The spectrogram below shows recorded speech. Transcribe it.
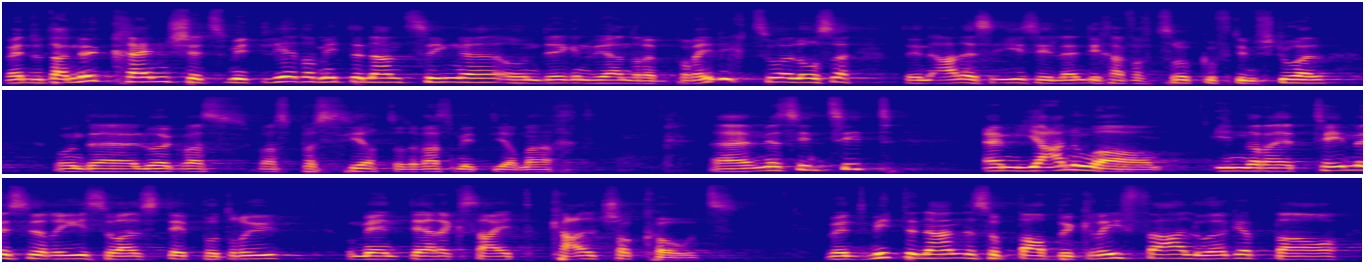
Wenn du das nicht kennst, jetzt mit Liedern miteinander singen und irgendwie an einer Predigt zuhören, dann alles easy. Lehn dich einfach zurück auf dem Stuhl und äh, schau, was, was passiert oder was mit dir macht. Äh, wir sind seit im Januar in einer Themenserie, so als Depot 3, und wir haben der gesagt Culture Codes. Wir wollen miteinander so ein paar Begriffe anschauen, ein paar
